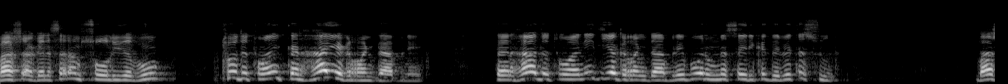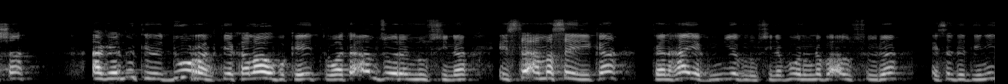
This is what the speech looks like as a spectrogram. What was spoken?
باشە ئەگە لەسەر ئەم سۆڵی دەبوو تۆ دەتوانیت تەنها یەک ڕنگ دابنێ تەنها دەتوانیت یەک ڕنگ دابنێ بۆ منە سەیریکە دەبێتە سوود باشە ئەگەر بتوێت دوو ڕنگ تێکەڵاو بکەیت واتە ئەم جۆرە نووسینە ئێستا ئەمە سەیریکە تەنها یەک یەک نووسینە بۆ منە بە ئەو سوورە ئێستا دەدینی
